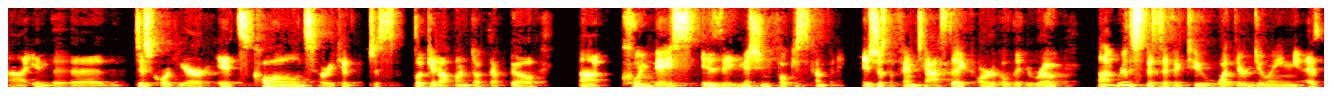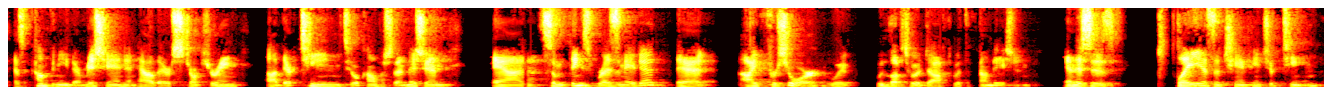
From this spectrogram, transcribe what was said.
uh, in the Discord here. It's called, or you could just look it up on DuckDuckGo. Uh, Coinbase is a mission focused company. It's just a fantastic article that he wrote, uh, really specific to what they're doing as, as, a company, their mission, and how they're structuring uh, their team to accomplish that mission. And some things resonated that I, for sure, would, would love to adopt with the foundation. And this is play as a championship team,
